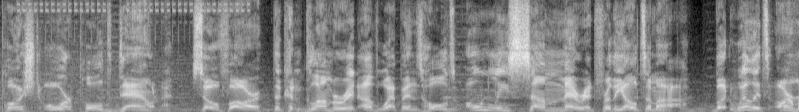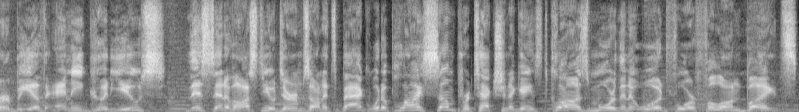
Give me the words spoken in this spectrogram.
pushed, or pulled down. So far, the conglomerate of weapons holds only some merit for the Ultima. But will its armor be of any good use? This set of osteoderms on its back would apply some protection against claws more than it would for full-on bites.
